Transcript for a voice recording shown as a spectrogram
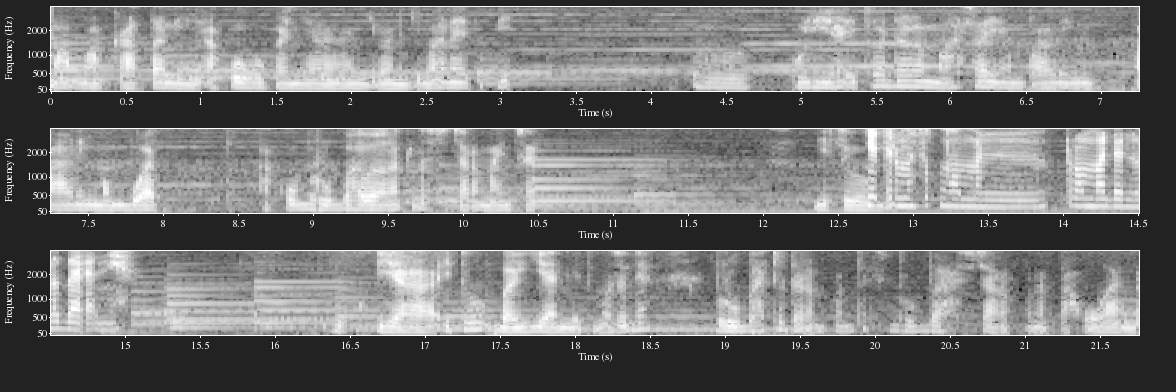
maaf, maaf kata nih aku bukannya gimana gimana ya tapi eh, kuliah itu adalah masa yang paling paling membuat aku berubah banget lah secara mindset. Gitu. Ya termasuk momen Ramadan lebarannya ya itu bagian gitu. Maksudnya berubah tuh dalam konteks berubah secara pengetahuan.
